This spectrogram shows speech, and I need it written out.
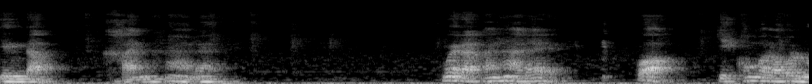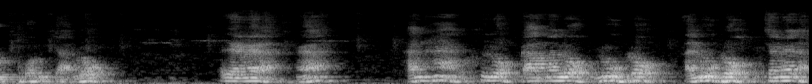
จึงดับขันห้าได้ เมื่อดับขันห้าได้ ก็จิตของเราก็หลุดพ้นจากโลกเข้าใจไหมล่ะฮะขันห้าก็คือโลกกามาโลกรูปโลกอรูปโลกใช่ไหมล่ะ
